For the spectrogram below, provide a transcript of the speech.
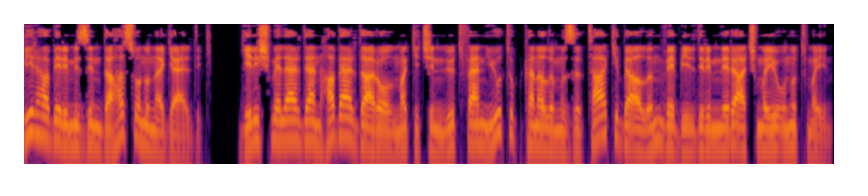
Bir haberimizin daha sonuna geldik. Gelişmelerden haberdar olmak için lütfen YouTube kanalımızı takibe alın ve bildirimleri açmayı unutmayın.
